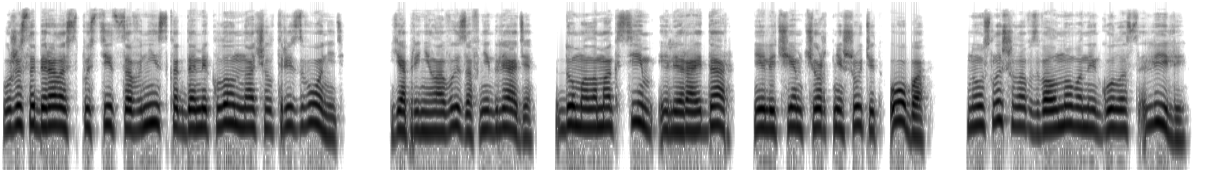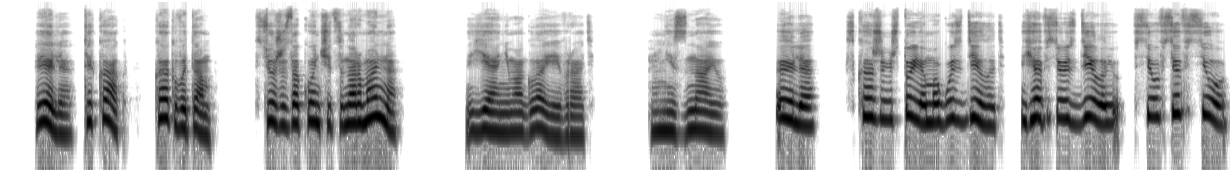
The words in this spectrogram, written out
Уже собиралась спуститься вниз, когда Миклон начал трезвонить. Я приняла вызов, не глядя. Думала Максим или Райдар, или чем черт не шутит, оба, но услышала взволнованный голос Лили. «Эля, ты как? Как вы там? Все же закончится нормально?» Я не могла ей врать. «Не знаю». «Эля, скажи, что я могу сделать? Я все сделаю. Все-все-все».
